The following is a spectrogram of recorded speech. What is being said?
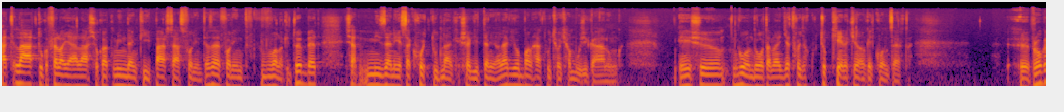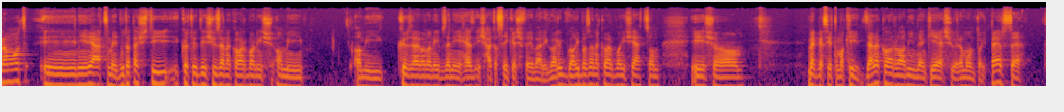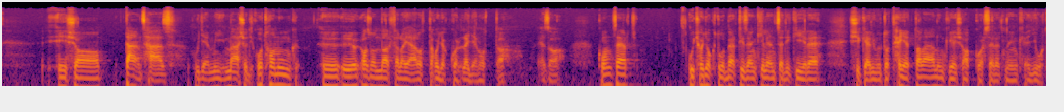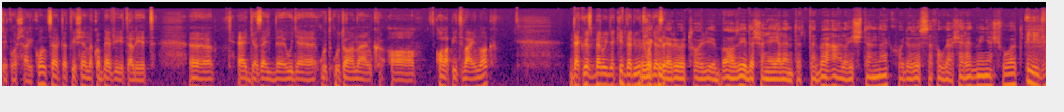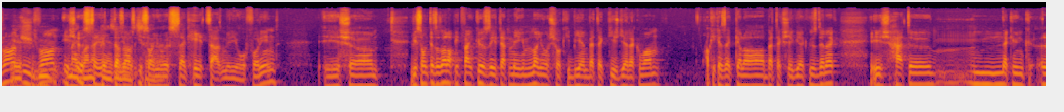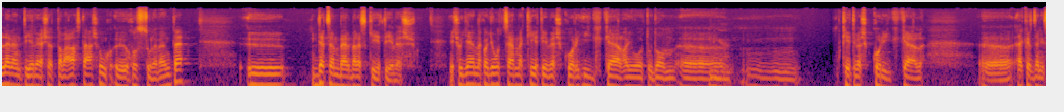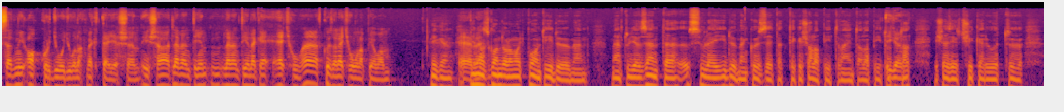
hát láttuk a felajánlásokat, mindenki pár száz forint, ezer forint, valaki többet, és hát mi zenészek hogy tudnánk segíteni a legjobban, hát úgy, hogyha muzsikálunk. És gondoltam egyet, hogy csak kéne csinálnunk egy koncert programot. Én játszom egy budapesti kötődésű zenekarban is, ami ami közel van a népzenéhez, és hát a Székesfehérvári Galiba zenekarban is játszom, és a, megbeszéltem a két zenekarral, mindenki elsőre mondta, hogy persze, és a táncház, ugye mi második otthonunk, ő, ő azonnal felajánlotta, hogy akkor legyen ott a, ez a koncert. Úgyhogy október 19-ére sikerült ott helyet találnunk, és akkor szeretnénk egy jótékonysági koncertet, és ennek a bevételét egy az egybe ugye ut- utalnánk a alapítványnak, de közben ugye kiderült, ugye hogy... kiderült, hogy az édesanyja jelentette be, hála Istennek, hogy az összefogás eredményes volt. Így van, és így van, és összejött az az iszonyú összeg 700 millió forint, és viszont ez az alapítvány közzétett még nagyon sok ilyen beteg kisgyerek van, akik ezekkel a betegséggel küzdenek, és hát nekünk Leventére esett a választásunk, ő hosszú Levente, ő decemberben lesz két éves. És ugye ennek a gyógyszernek két éves korig kell, ha jól tudom, Igen. két éves korig kell elkezdeni szedni, akkor gyógyulnak meg teljesen. És hát Leventén, Leventének egy hó, hát közel egy hónapja van. Igen, erre. én azt gondolom, hogy pont időben mert ugye a Zente szülei időben közzétették és alapítványt alapítottak, Igen. és ezért sikerült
